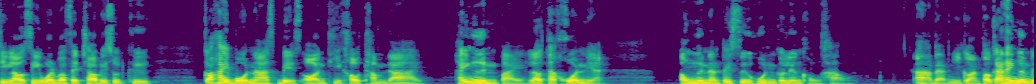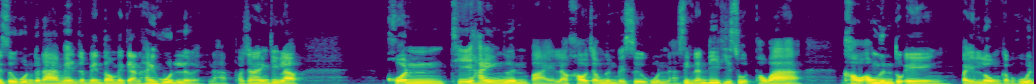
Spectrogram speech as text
ริง ๆ แล้วสิ่งวอร์เรนบัฟเฟตชอบที่สุดคือ ก็ให้โบนัส based on ที่เขาทำได้ ให้เงินไป แล้วถ้าคนเนี่ยเอาเงินนั้นไปซื้อหุ้นก็เรื่องของเขาอ่าแบบนี้ก่อนเพราะการให้เงินไปซื้อหุ้นก็ได้ไม่เห็นจำเป็นต้องเป็นการให้หุ้นเลยนะครับเพราะฉะนั้นจริงๆแล้ว คนที่ให้เงินไปแล้วเขาจะเอาเงินไปซื้อหุ้นนะสิ่งนั้นดีที่สุด เพราะว่า เขาเอาเงินตัวเองไปลงกับหุ้น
